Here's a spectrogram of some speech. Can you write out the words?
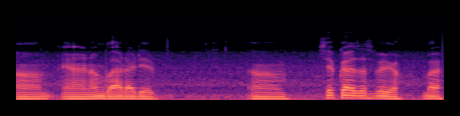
um, and I'm glad I did. Um, see you guys this video. Bye.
